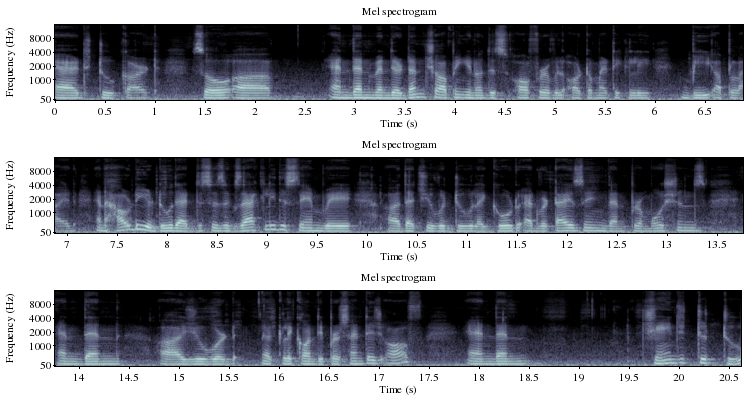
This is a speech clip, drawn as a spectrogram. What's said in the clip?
add to cart. So uh, and then when they're done shopping you know this offer will automatically be applied. And how do you do that? This is exactly the same way uh, that you would do like go to advertising then promotions and then uh, you would uh, click on the percentage off and then change it to 2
